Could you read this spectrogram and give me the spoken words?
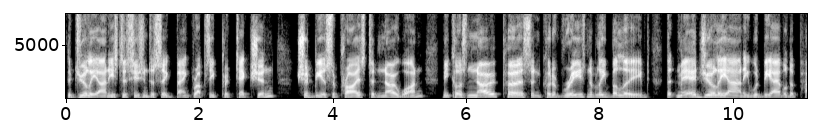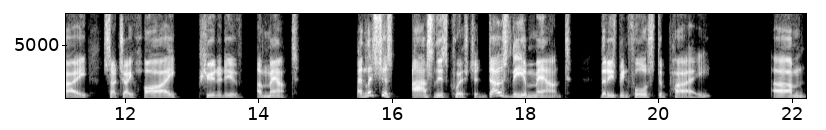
that Giuliani's decision to seek bankruptcy protection should be a surprise to no one because no person could have reasonably believed that Mayor Giuliani would be able to pay such a high punitive amount. And let's just ask this question Does the amount that he's been forced to pay um,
